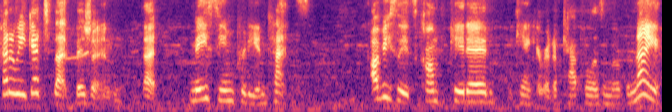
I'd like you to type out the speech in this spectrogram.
How do we get to that vision that may seem pretty intense? Obviously, it's complicated. We can't get rid of capitalism overnight.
